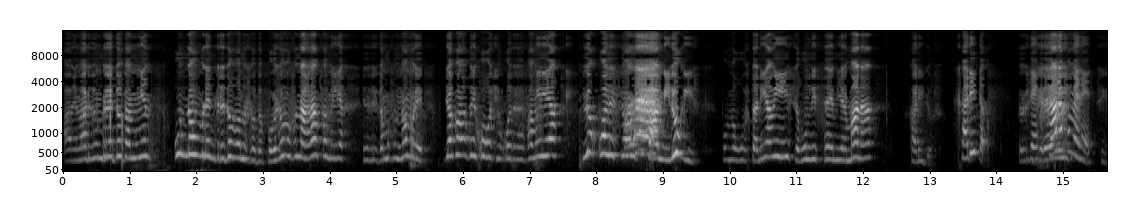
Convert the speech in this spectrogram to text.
Además de un reto también, un nombre entre todos nosotros, porque somos una gran familia necesitamos un nombre. Ya conocéis juegos y juegos de familia, los cuales son Familukis. Pues me gustaría a mí, según dice mi hermana, Jaritos. Jaritos, Pero si de queréis- Jara Jiménez. si queréis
